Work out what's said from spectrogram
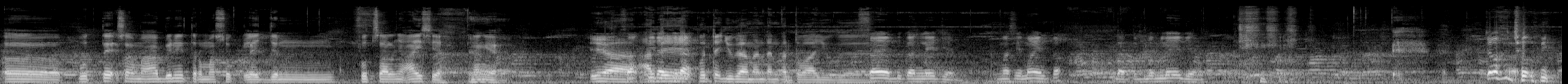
Eh Pute sama Abi ini termasuk legend futsalnya Ais ya, Nang ya? Iya, tidak, tidak. ada Putih juga mantan ketua juga. saya bukan legend masih main toh berarti belum legend cocok nih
